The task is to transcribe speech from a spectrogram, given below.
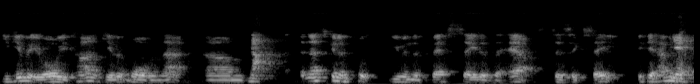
you give it your all. You can't give it more than that. Um, Nah. And that's going to put you in the best seat of the house to succeed. If you haven't, Yeah.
